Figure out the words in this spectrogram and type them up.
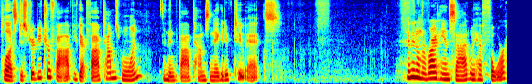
plus distribute your 5. You've got 5 times 1, and then 5 times negative 2x. And then on the right-hand side, we have 4,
